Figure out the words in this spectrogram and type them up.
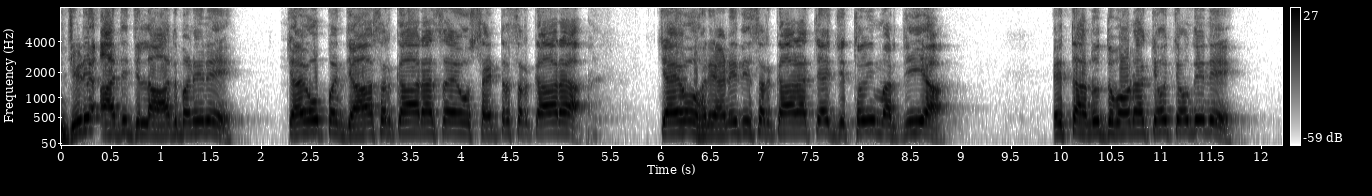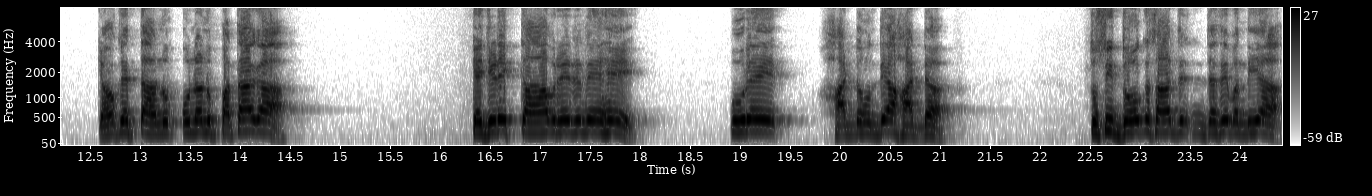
ਜਿਹੜੇ ਅੱਜ ਜਲਾਦ ਬਣੇ ਨੇ, ਚਾਹੇ ਉਹ ਪੰਜਾਬ ਸਰਕਾਰ ਆ, ਚਾਹੇ ਉਹ ਸੈਂਟਰ ਸਰਕਾਰ ਆ, ਚਾਹੇ ਉਹ ਹਰਿਆਣੇ ਦੀ ਸਰਕਾਰ ਆ, ਚਾਹੇ ਜਿੱਥੋਂ ਦੀ ਮਰਜ਼ੀ ਆ, ਇਹ ਤੁਹਾਨੂੰ ਦਬਾਉਣਾ ਕਿਉਂ ਚਾਹੁੰਦੇ ਨੇ? ਕਿਉਂਕਿ ਤੁਹਾਨੂੰ, ਉਹਨਾਂ ਨੂੰ ਪਤਾਗਾ ਕਿ ਜਿਹੜੇ ਕਾਮਰੇਡ ਨੇ ਇਹ ਪੂਰੇ ਹੱਡ ਹੁੰਦੇ ਆ, ਹੱਡ। ਤੁਸੀਂ ਦੋ ਕਿਸਾਨ ਜ- ਜਥੇਬੰਦੀਆਂ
